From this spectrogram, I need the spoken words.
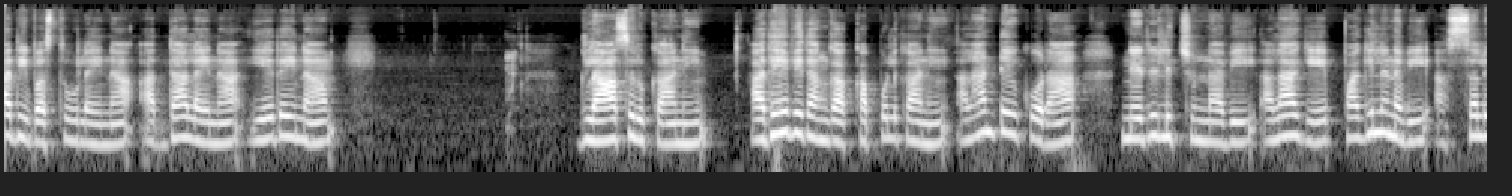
అది వస్తువులైనా అద్దాలైనా ఏదైనా గ్లాసులు కానీ అదేవిధంగా కప్పులు కానీ అలాంటివి కూడా నెర్రిలిచ్చున్నవి అలాగే పగిలినవి అస్సలు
